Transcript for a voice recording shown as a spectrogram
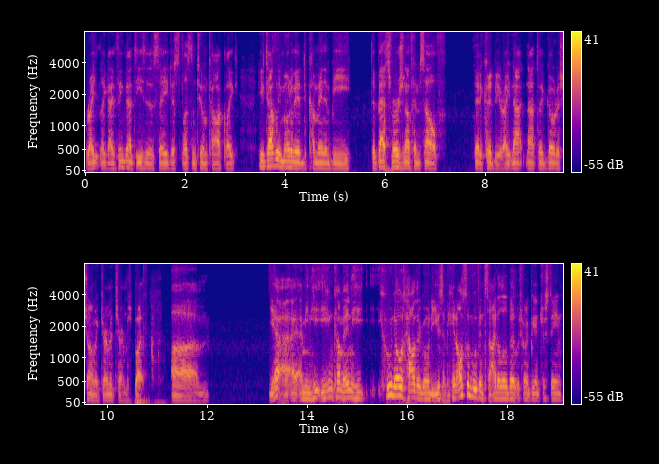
right? Like, I think that's easy to say, just listen to him talk. Like, he's definitely motivated to come in and be the best version of himself that it could be, right? Not not to go to Sean McDermott terms, but um, yeah, I, I mean, he, he can come in. He who knows how they're going to use him. He can also move inside a little bit, which might be interesting.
